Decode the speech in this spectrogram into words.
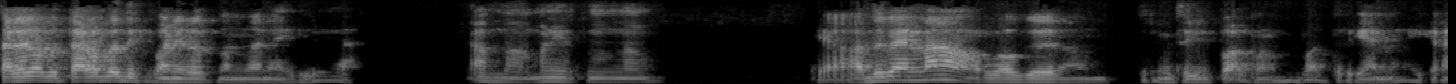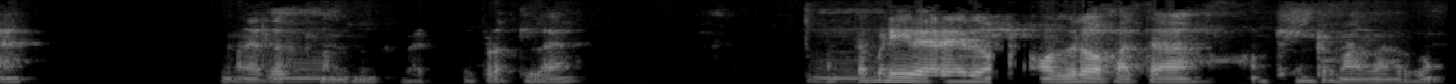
தளபதி தளபதி மணிரத்னம் தானே இல்லையா? ஆமா மணிரத்னம் தான். அது வேணா அவ்வளவுக்கு நான் திரும்பி திரும்பி பார்க்கணும் பார்த்திருக்கேன்னு நினைக்கிறேன். படத்துல. ம். மற்றபடி வேற எதுவும் ஒரு தடவை பார்த்தா ஓகேன்ற மாதிரி தான் இருக்கும்.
